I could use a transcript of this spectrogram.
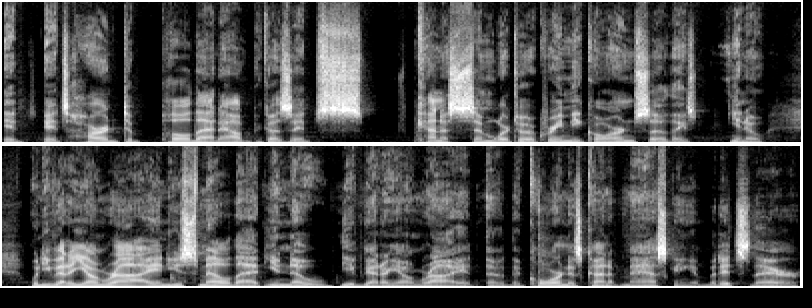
It it's hard to pull that out because it's kind of similar to a creamy corn. So they, you know, when you've got a young rye and you smell that, you know you've got a young rye. It, the the corn is kind of masking it, but it's there.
